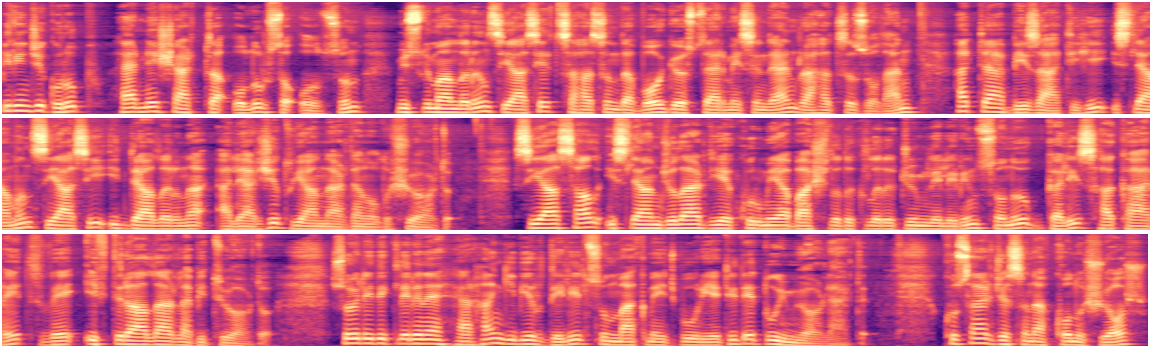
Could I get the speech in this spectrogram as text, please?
Birinci grup her ne şartta olursa olsun Müslümanların siyaset sahasında boy göstermesinden rahatsız olan, hatta bizatihi İslam'ın siyasi iddialarına alerji duyanlardan oluşuyordu siyasal İslamcılar diye kurmaya başladıkları cümlelerin sonu galiz hakaret ve iftiralarla bitiyordu. Söylediklerine herhangi bir delil sunmak mecburiyeti de duymuyorlardı. Kusarcasına konuşuyor,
